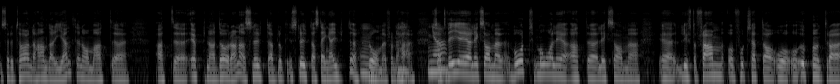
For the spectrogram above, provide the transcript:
Södertörn, det handlar egentligen om att att eh, öppna dörrarna, sluta, sluta stänga ute romer från det här. Ja. Så att vi är liksom, eh, vårt mål är att eh, liksom, lyfta fram och fortsätta och, och uppmuntra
